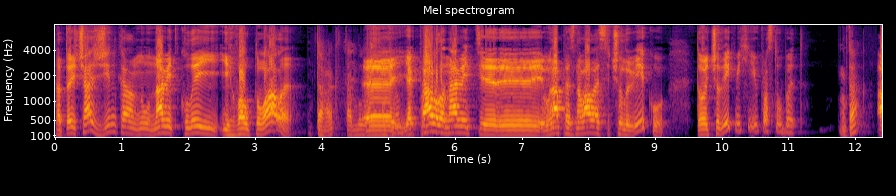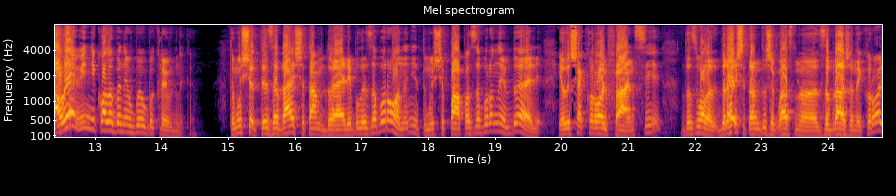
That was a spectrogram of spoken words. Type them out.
на той час жінка, ну навіть коли її і гвалтували, Так, так було. Е, як правило, навіть е, вона признавалася чоловіку, то чоловік міг її просто вбити. так? Але він ніколи би не вбив би кривдника. Тому що ти задай, що там дуелі були заборонені, тому що папа заборонив дуелі. І лише король Франції дозволив. До речі, там дуже класно зображений король.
